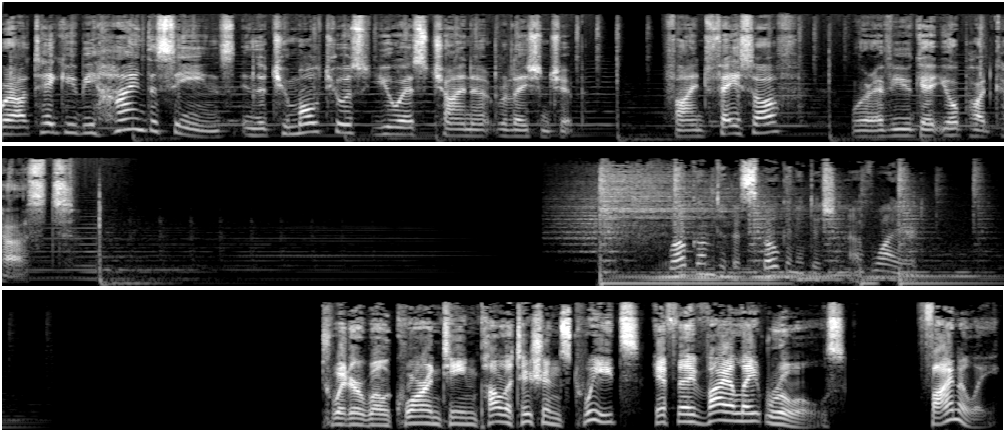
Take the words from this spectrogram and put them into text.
where I'll take you behind the scenes in the tumultuous US China relationship. Find Face Off wherever you get your podcasts. Welcome to the spoken edition of Wired. Twitter will quarantine politicians' tweets if they violate rules. Finally,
